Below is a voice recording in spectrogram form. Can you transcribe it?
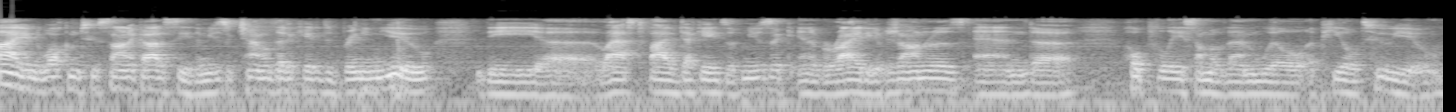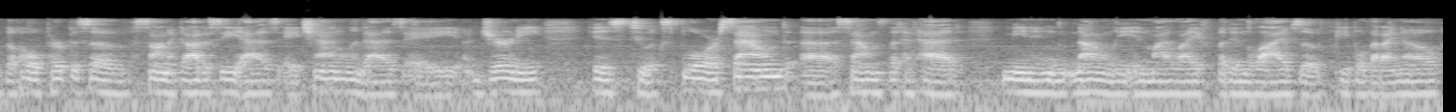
Hi, and welcome to Sonic Odyssey, the music channel dedicated to bringing you the uh, last five decades of music in a variety of genres, and uh, hopefully some of them will appeal to you. The whole purpose of Sonic Odyssey as a channel and as a journey is to explore sound, uh, sounds that have had meaning not only in my life but in the lives of people that I know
